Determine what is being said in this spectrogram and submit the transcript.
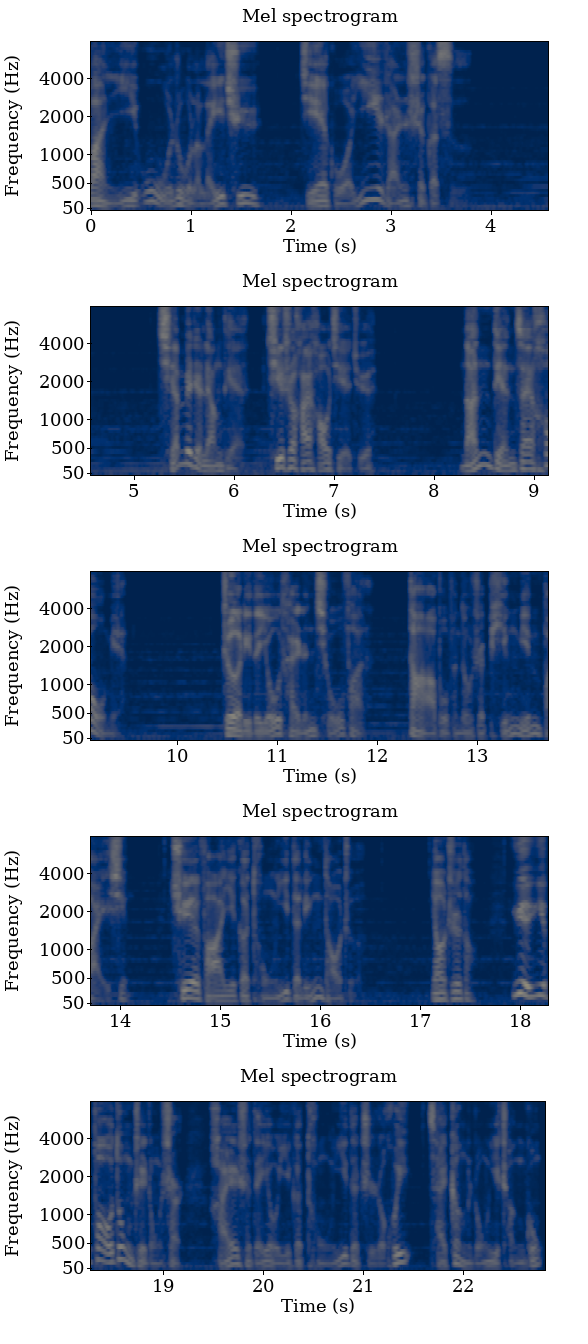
万一误入了雷区，结果依然是个死。前面这两点其实还好解决，难点在后面。这里的犹太人囚犯大部分都是平民百姓，缺乏一个统一的领导者。要知道，越狱暴动这种事儿，还是得有一个统一的指挥，才更容易成功。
